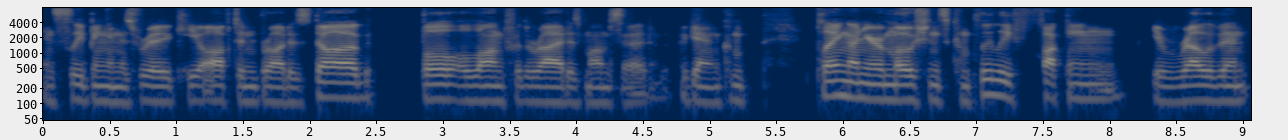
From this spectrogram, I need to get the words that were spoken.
and sleeping in his rig. He often brought his dog, Bull, along for the ride, as mom said. Again, com- playing on your emotions, completely fucking irrelevant,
